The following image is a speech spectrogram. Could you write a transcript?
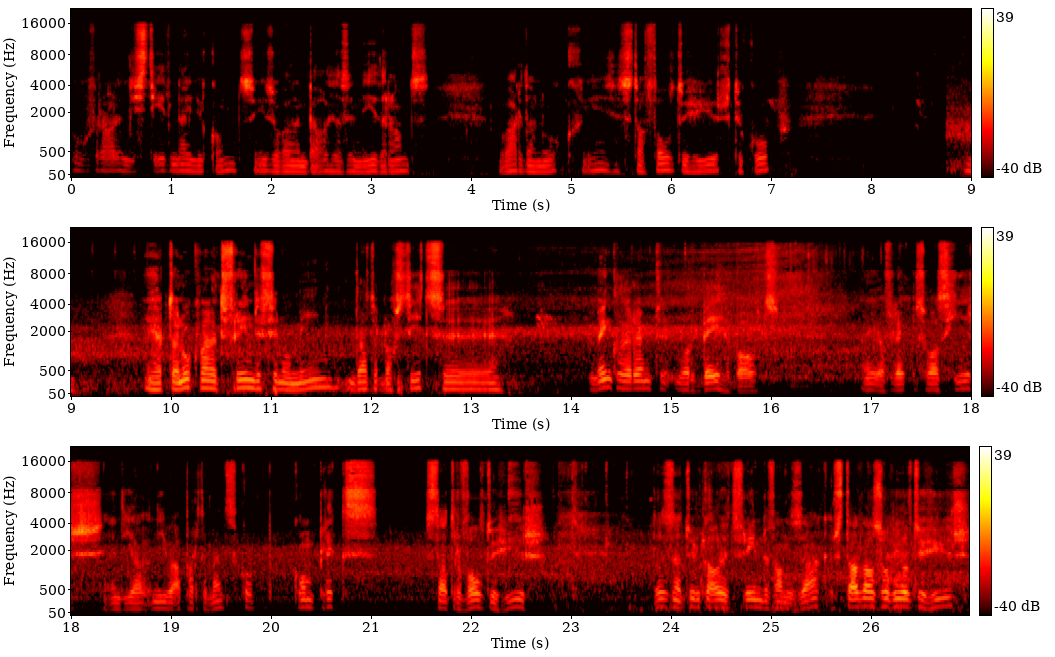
overal in die steden dat je nu komt, zowel in België als in Nederland, waar dan ook. het staat vol te huur, te koop. Je hebt dan ook wel het vreemde fenomeen dat er nog steeds uh, winkelruimte wordt bijgebouwd. Of zoals hier in die nieuwe appartementscomplex staat er vol te huur. Dat is natuurlijk altijd het vreemde van de zaak. Er staat al zoveel te huur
